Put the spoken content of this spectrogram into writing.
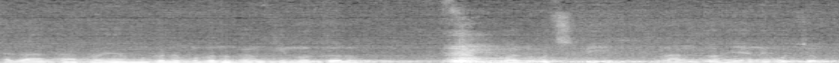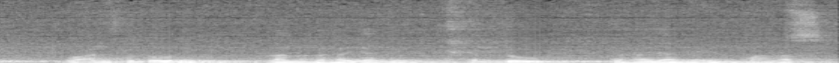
Ada kata yang menggunung-gunung kang kinutur. Wal utsbi lan bahayane ujub. Wa an futurin lan bahayane kendu bahayane malas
